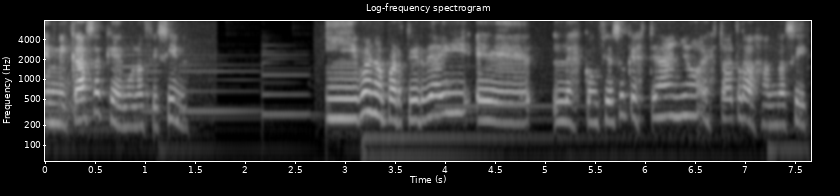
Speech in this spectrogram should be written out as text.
en mi casa que en una oficina. Y bueno, a partir de ahí eh, les confieso que este año he estado trabajando así.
